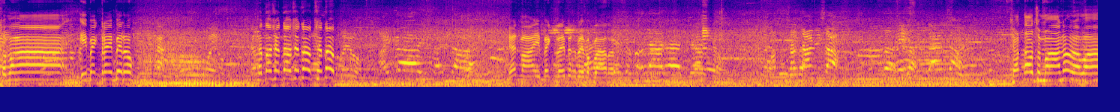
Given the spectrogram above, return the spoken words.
Sa mga e-bike driver oh. Shout out, shout out, shout out, shout out. Yan mga e-bike driver sa may baklaran. Shout out sa mga ano, sa mga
